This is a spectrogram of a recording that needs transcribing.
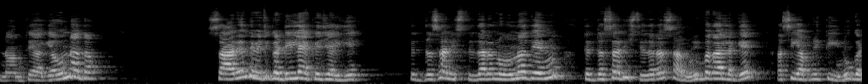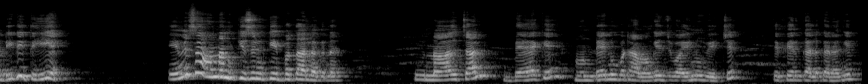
ਨਾਮ ਤੇ ਆ ਗਿਆ ਉਹਨਾਂ ਦਾ। ਸਾਰਿਆਂ ਦੇ ਵਿੱਚ ਗੱਡੀ ਲੈ ਕੇ ਜਾਈਏ ਤੇ ਦਸਾਂ ਰਿਸ਼ਤੇਦਾਰਾਂ ਨੂੰ ਉਹਨਾਂ ਦੇ ਨੂੰ ਤੇ ਦਸਾਂ ਰਿਸ਼ਤੇਦਾਰਾਂ ਸਾਨੂੰ ਵੀ ਪਤਾ ਲੱਗੇ, ਅਸੀਂ ਆਪਣੀ ਧੀ ਨੂੰ ਗੱਡੀ ਦਿੱਤੀ ਹੈ ਐਵੇਂ ਸਾ ਉਹਨਾਂ ਨੂੰ ਕਿਸੇ ਨੂੰ ਕੀ ਪਤਾ ਲੱਗਣਾ। ਤੂੰ ਨਾਲ ਚੱਲ, ਬਹਿ ਕੇ ਮੁੰਡੇ ਨੂੰ ਬਿਠਾਵਾਂਗੇ, ਜਵਾਈ ਨੂੰ ਵਿੱਚ ਤੇ ਫਿਰ ਗੱਲ ਕਰਾਂਗੇ।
